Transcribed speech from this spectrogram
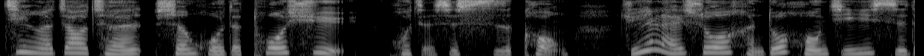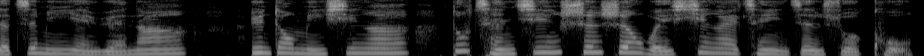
进而造成生活的脱序或者是失控。举例来说，很多红极一时的知名演员啊、运动明星啊，都曾经深深为性爱成瘾症所苦。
